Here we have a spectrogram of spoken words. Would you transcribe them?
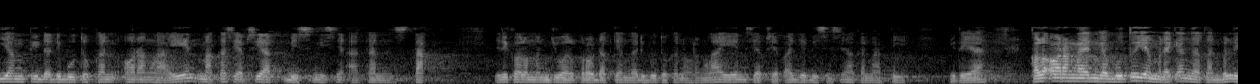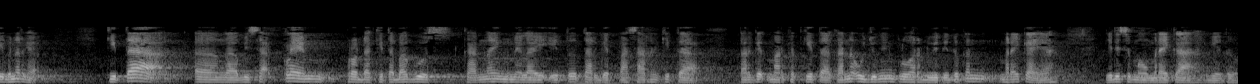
yang tidak dibutuhkan orang lain, maka siap-siap bisnisnya akan stuck. Jadi kalau menjual produk yang nggak dibutuhkan orang lain, siap-siap aja bisnisnya akan mati, gitu ya. Kalau orang lain nggak butuh, ya mereka nggak akan beli, benar nggak? Kita eh, nggak e, bisa klaim produk kita bagus karena yang menilai itu target pasar kita, target market kita. Karena ujungnya yang keluar duit itu kan mereka ya. Jadi semua mereka gitu.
